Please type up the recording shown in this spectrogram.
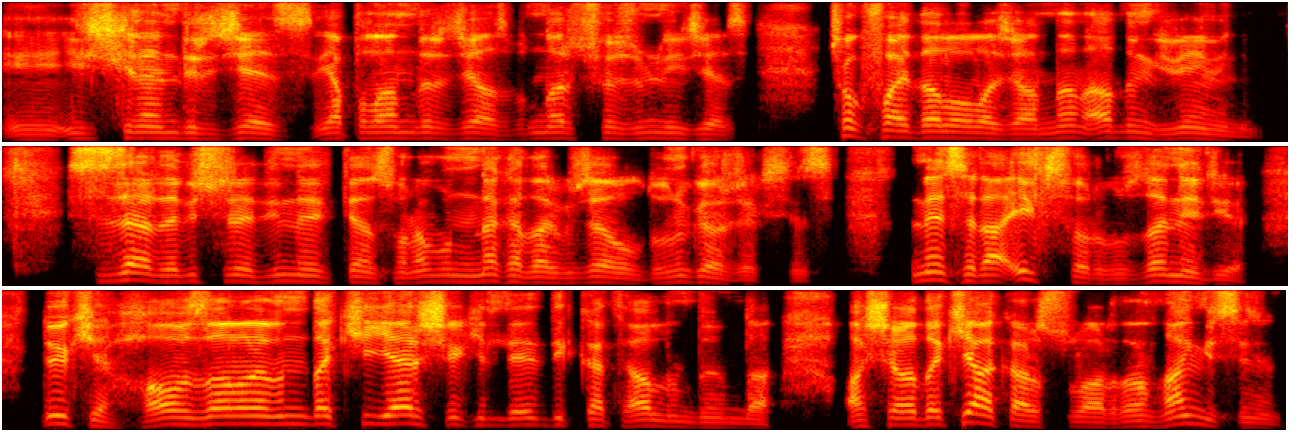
e, ilişkilendireceğiz, yapılandıracağız, bunları çözümleyeceğiz. Çok faydalı olacağından adım gibi eminim. Sizler de bir süre dinledikten sonra bunun ne kadar güzel olduğunu göreceksiniz. Mesela ilk sorumuzda ne diyor? Diyor ki havzalarındaki yer şekilleri dikkate alındığında aşağıdaki akarsulardan hangisinin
